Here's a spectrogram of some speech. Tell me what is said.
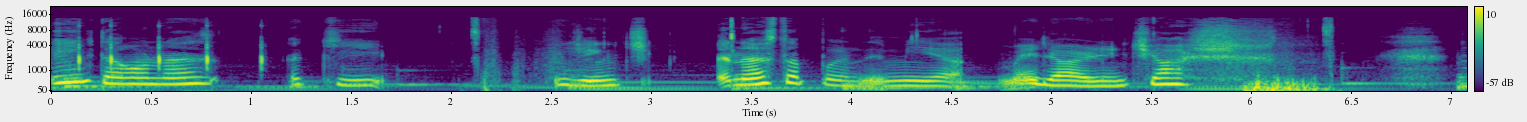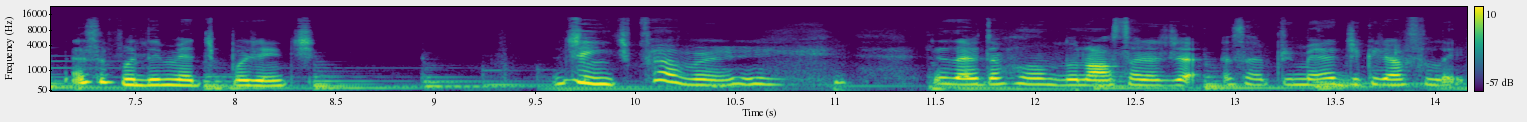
Então, né, aqui, gente, nesta pandemia, melhor, gente, eu acho. Nessa pandemia, tipo, gente. Gente, por favor. Vocês devem estar falando, nossa, essa é primeira dica que já falei.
